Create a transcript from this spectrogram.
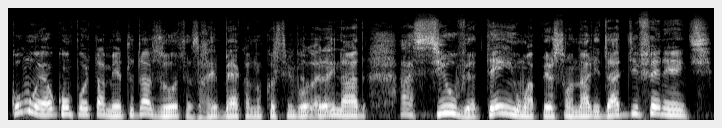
Como é o comportamento das outras? A Rebeca nunca se envolveu Agora- em nada. A Silvia tem uma personalidade diferente.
